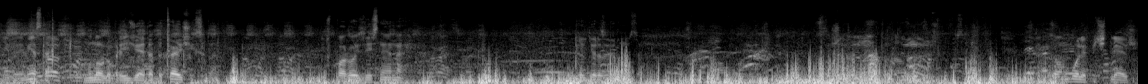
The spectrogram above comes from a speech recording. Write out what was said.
Красивое место. Много приезжает отдыхающих сюда. Порой здесь, наверное, люди развернутся. Ну, это он более впечатляющий.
